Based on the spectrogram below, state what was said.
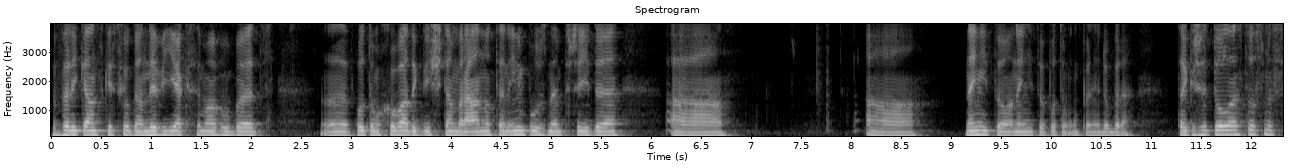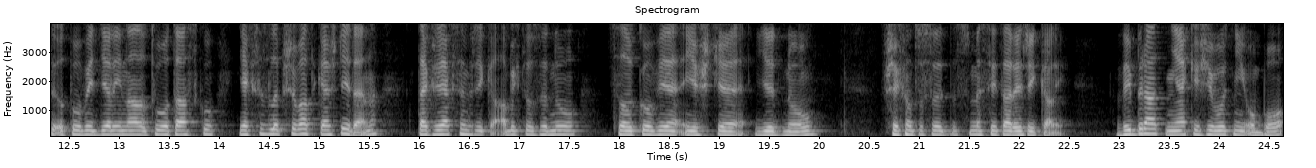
velikánský skok a neví, jak se má vůbec uh, potom chovat, když tam ráno ten impuls nepřijde a, a není, to, není to potom úplně dobré. Takže tohle to jsme si odpověděli na tu otázku, jak se zlepšovat každý den. Takže jak jsem říkal, abych to zhrnul, celkově ještě jednou všechno, co jsme si tady říkali. Vybrat nějaký životní obor,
